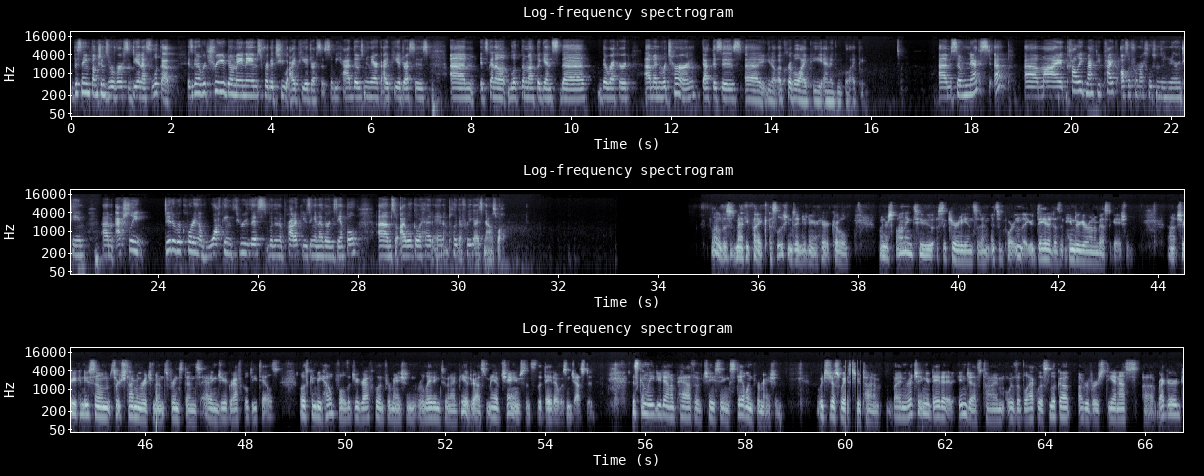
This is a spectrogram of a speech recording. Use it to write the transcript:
the same functions reverse DNS lookup is going to retrieve domain names for the two IP addresses. So we had those numeric IP addresses. Um, it's going to look them up against the, the record um, and return that this is uh, you know, a Cribl IP and a Google IP. Um, so next up, uh, my colleague Matthew Pike, also from our solutions engineering team, um, actually did a recording of walking through this within the product using another example. Um, so I will go ahead and play that for you guys now as well. Hello, this is Matthew Pike, a solutions engineer here at Cribl. When responding to a security incident, it's important that your data doesn't hinder your own investigation. Uh, sure, you can do some search time enrichments, for instance, adding geographical details. Well, this can be helpful. The geographical information relating to an IP address may have changed since the data was ingested. This can lead you down a path of chasing stale information, which just wastes your time. By enriching your data at ingest time with a blacklist lookup, a reverse DNS uh, record,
